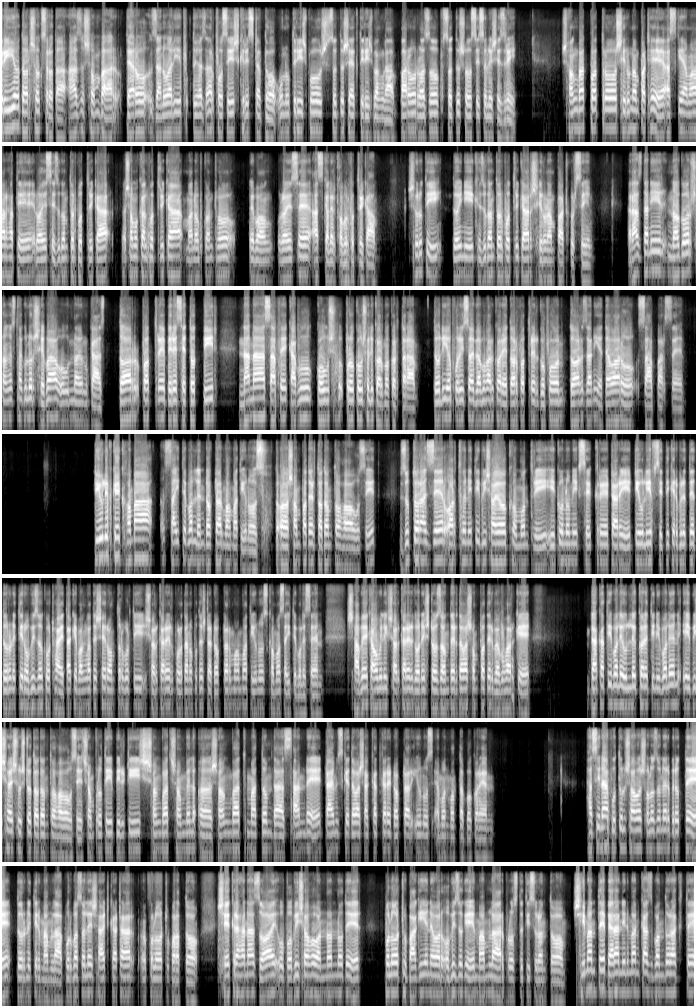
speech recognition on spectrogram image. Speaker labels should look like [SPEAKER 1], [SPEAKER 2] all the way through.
[SPEAKER 1] প্রিয় দর্শক শ্রোতা, আজ সোমবার তেরো জানুয়ারি দুই হাজার পঁচিশ খ্রিস্টাব্দ, উনত্রিশ পৌষ চোদ্দশো একত্রিশ বাংলা, বারো রজব চোদ্দশো ছেচল্লিশ হিজড়ি। সংবাদপত্র শিরোনাম পাঠে আজকে আমার হাতে রয়েছে যুগান্তর পত্রিকা, সমকাল পত্রিকা, মানবকণ্ঠ এবং রয়েছে আজকালের খবর পত্রিকা। শুরুতেই দৈনিক যুগান্তর পত্রিকার শিরোনাম পাঠ করছি। রাজধানীর নগর সংস্থাগুলোর সেবা ও উন্নয়ন কাজ দরপত্রে বেড়েছে তদবির, নানা সাফে কাবু কৌশ- প্রকৌশলী কর্মকর্তারা। দলীয় পরিচয় ব্যবহার করে দরপত্রের গোপন দর জানিয়ে দেওয়ারও চাপ বাড়ছে। টিউলিপকে ক্ষমা চাইতে বললেন ডক্টর মোহাম্মদ ইউনুস। সম্পদের তদন্ত হওয়া উচিত। যুক্তরাজ্যের অর্থনীতি বিষয়ক মন্ত্রী, ইকোনমিক সেক্রেটারি টিউলিপ সিদ্দিকের বিরুদ্ধে দুর্নীতির অভিযোগ ওঠায় তাকে বাংলাদেশের অন্তর্বর্তী সরকারের প্রধান উপদেষ্টা ডক্টর মোহাম্মদ ইউনুস ক্ষমা চাইতে বলেছেন। সাবেক আওয়ামী লীগ সরকারের ঘনিষ্ঠ জনদের দেওয়া সম্পদের ব্যবহারকে ডাকাতি বলে উল্লেখ করে তিনি বলেন, এ বিষয়ে সুষ্ঠু তদন্ত হওয়া উচিত। সম্প্রতি ব্রিটিশ সংবাদ সম্মেলন সংবাদ মাধ্যম দ্য সানডে টাইমসকে দেওয়া সাক্ষাৎকারে ডক্টর ইউনুস এমন মন্তব্য করেন। হাসিনা পুতুল সহ ষোলো জনের বিরুদ্ধে দুর্নীতির মামলা, পূর্বাচলে ষাট কাঠার প্লট বরাদ্দ। শেখ রাহানা, জয় ও ববি সহ অন্যান্যদের প্লট বাগিয়ে নেওয়ার অভিযোগে মামলার প্রস্তুতি চূড়ান্ত। সীমান্তে বেড়া নির্মাণ কাজ বন্ধ রাখতে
